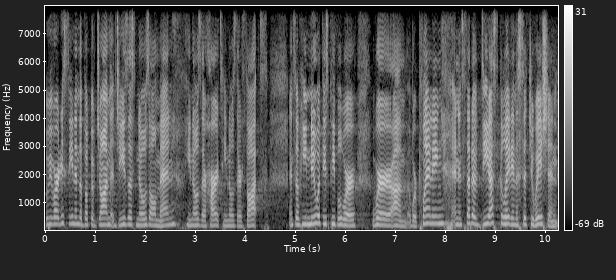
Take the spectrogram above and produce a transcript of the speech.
But we've already seen in the book of John that Jesus knows all men, he knows their hearts, he knows their thoughts. And so he knew what these people were, were, um, were planning. And instead of de escalating the situation,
